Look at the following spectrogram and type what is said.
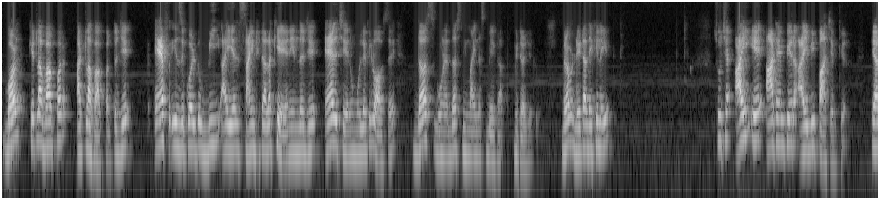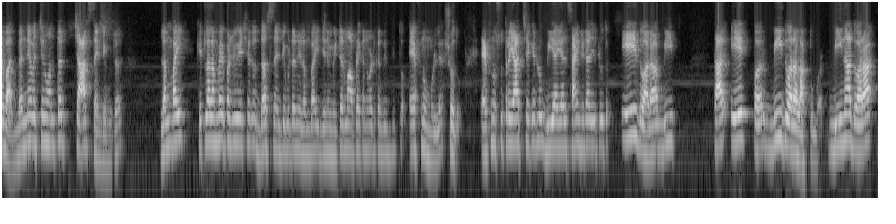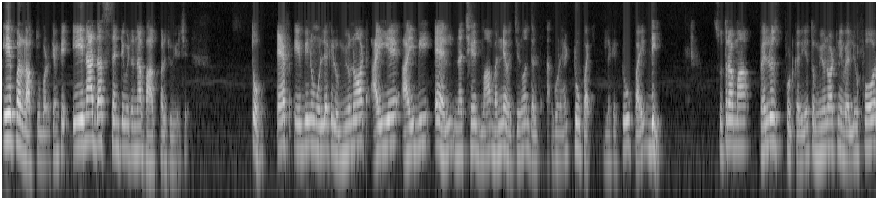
બળ કેટલા ભાગ પર? આટલા ભાગ પર. તો જે F is equal to B I L sine theta લખીએ, એની અંદર જે એલ છે, એનું મૂલ્ય કેટલું આવશે? દસ ગુણ્યા દસની માઇનસ બે ઘાત મીટર જેટલું. બરાબર? ડેટા દેખી લઈએ. શું છે? આઈ એ આઠ એમ્પિયર આઈ બી પાંચ એમ્પિયર. ત્યારબાદ બંને વચ્ચેનું અંતર ચાર સેન્ટીમીટર. લંબાઈ કેટલા લંબાઈ પર જોઈએ છે? તો દસ સેન્ટીમીટરની લંબાઈ જેને મીટરમાં આપણે કન્વર્ટ કરી દીધી. તો એફનું મૂલ્ય શોધો. એફનું સૂત્ર યાદ છે કેટલું? B I L sine theta જેટલું તો એ દ્વારા બી તાર એ પર બી દ્વારા લાગતું બળ. બીના દ્વારા એ પર લાગતું બળ. કેમ કે એના દસ સેન્ટીમીટરના ભાગ પર જોઈએ છે. તો એફ એ બીનું મૂલ્ય કેટલું? મ્યુ નોટ આઈ એ આઈ બી એલના છેદમાં બંને વચ્ચેનું અંતર ગુણ્યા ટુ પાઈ એટલે કે ટુ પાઈ ડી સૂત્રમાં વેલ્યુઝ પુટ કરીએ તો મ્યુ નોટની વેલ્યુ ફોર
